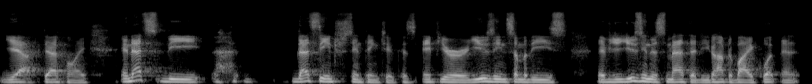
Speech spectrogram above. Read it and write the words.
yeah definitely. And that's the that's the interesting thing too, because if you're using some of these, if you're using this method, you don't have to buy equipment.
